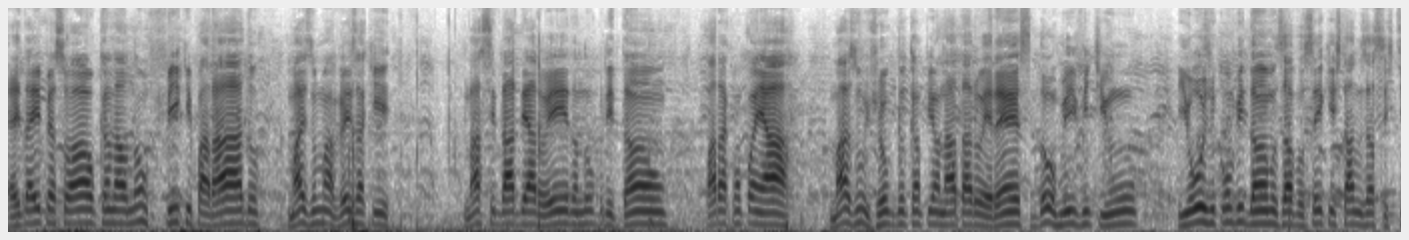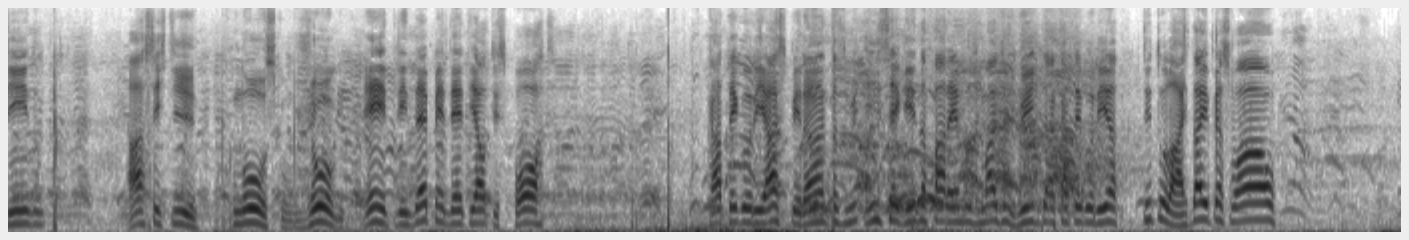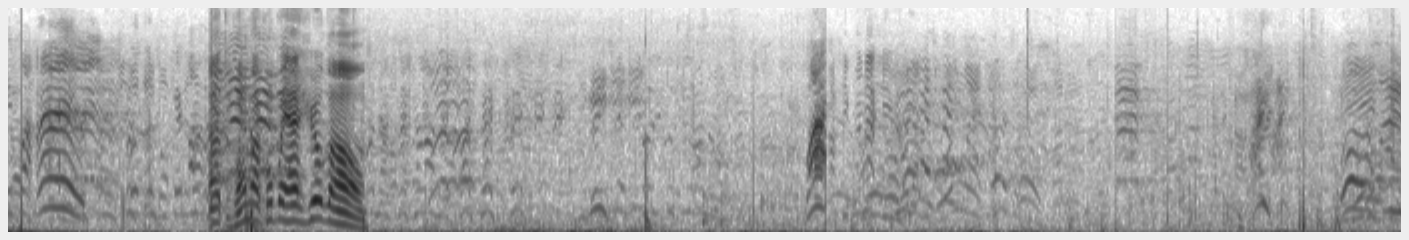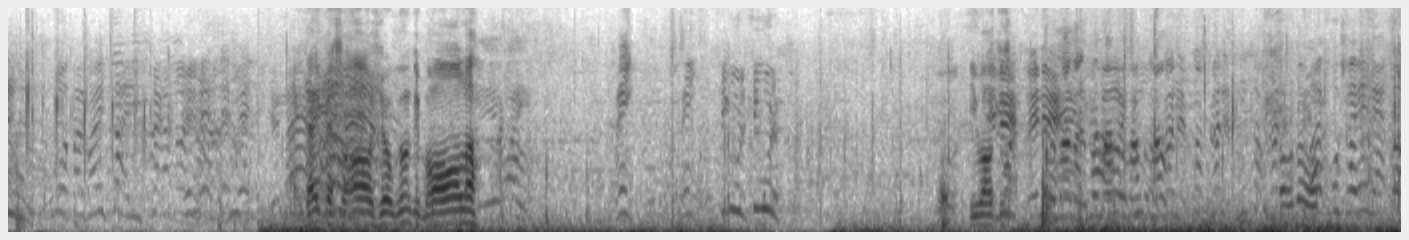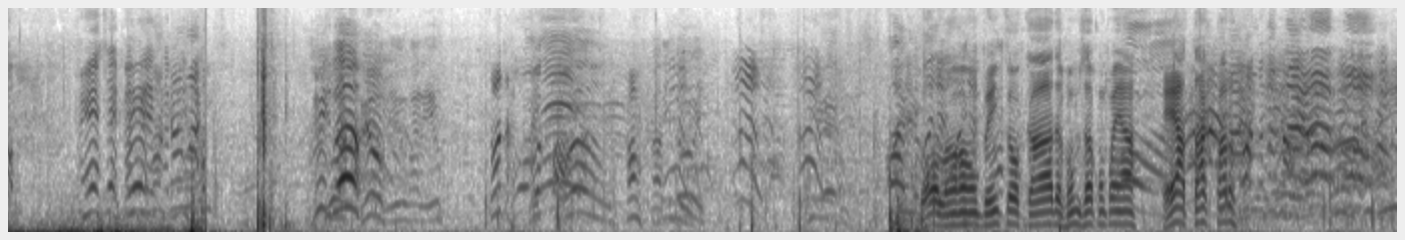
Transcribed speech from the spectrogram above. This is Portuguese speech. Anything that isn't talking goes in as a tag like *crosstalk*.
É daí pessoal, o canal Não Fique Parado, mais uma vez aqui na cidade de Aroeira, no Britão, para acompanhar mais um jogo do Campeonato Aroeirense 2021. E hoje convidamos a você que está nos assistindo a assistir conosco o jogo entre Independente e Alto Esporte, categoria aspirantes. Em seguida faremos mais um vídeo da categoria titular. Daí pessoal, Vamos acompanhar esse jogão. E daí pessoal, jogando de bola. Vem, vem, segura, segura. E o alto. Puxa aí, Neto. Vem receber. Bolão bem tocada, vamos acompanhar. É ataque para o,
